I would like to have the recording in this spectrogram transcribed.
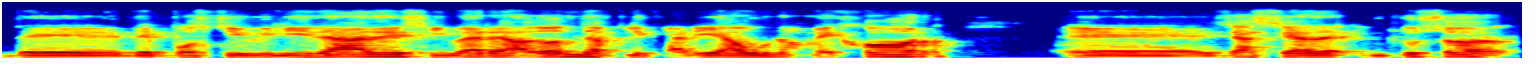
de posibilidades y ver a dónde aplicaría uno mejor eh, ya sea incluso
